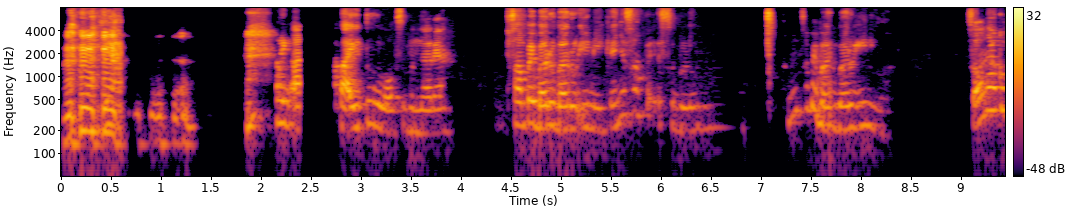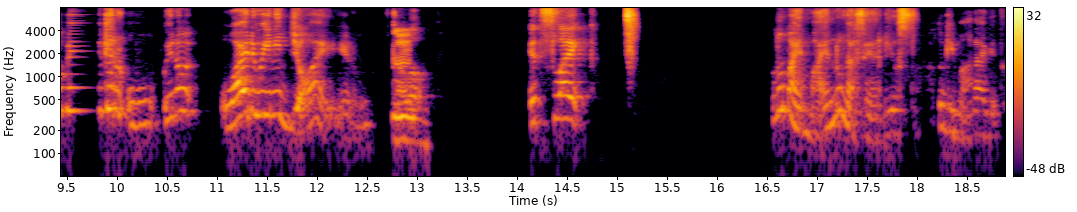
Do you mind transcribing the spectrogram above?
Paling apa itu loh sebenarnya. Sampai baru-baru ini. Kayaknya sampai sebelum kayaknya sampai baru-baru ini loh. Soalnya aku pikir, you know, why do we need joy? You know, kalau it's like lu main-main lu nggak serius lah, atau gimana gitu.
